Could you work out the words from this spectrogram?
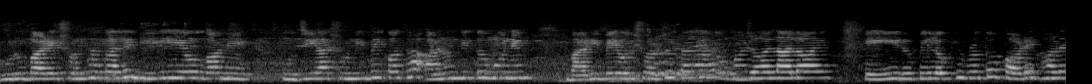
গুরুবারে সন্ধ্যাকালে মিলিয়েও গণে। পূজিয়া শুনিবে কথা আনন্দিত মনে বাড়িবে ঐশ্বর্য তাকে উজ্জ্বল আলয় এই রূপে লক্ষ্মীব্রত করে ঘরে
